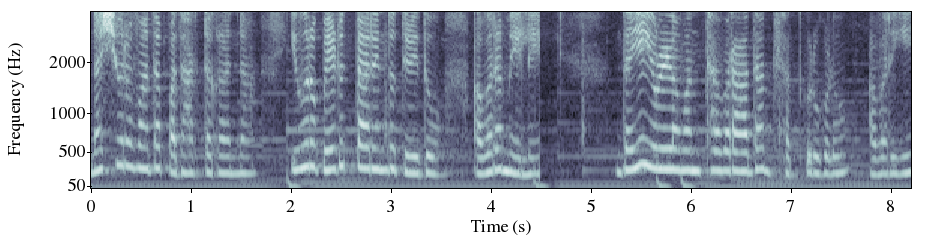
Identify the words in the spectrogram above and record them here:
ನಶ್ವರವಾದ ಪದಾರ್ಥಗಳನ್ನು ಇವರು ಬೇಡುತ್ತಾರೆಂದು ತಿಳಿದು ಅವರ ಮೇಲೆ ದಯೆಯುಳ್ಳವಂಥವರಾದ ಸದ್ಗುರುಗಳು, ಅವರಿಗೆ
